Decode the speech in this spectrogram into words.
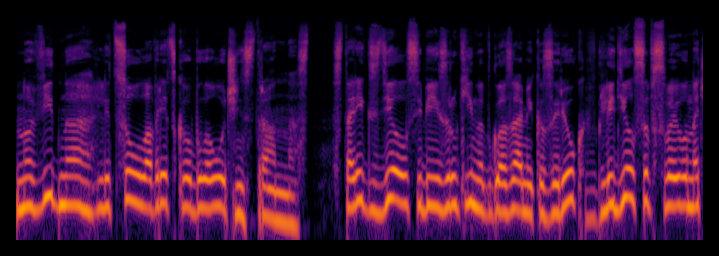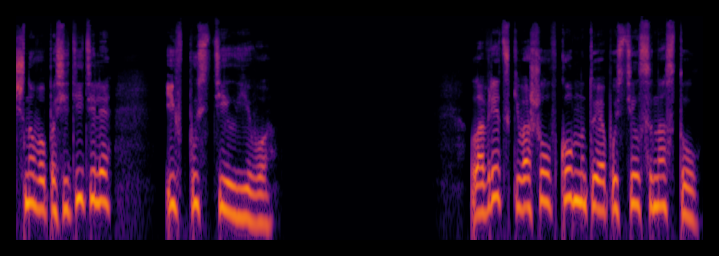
Но, видно, лицо у Лаврецкого было очень странно. Старик сделал себе из руки над глазами козырек, вгляделся в своего ночного посетителя и впустил его. Лаврецкий вошел в комнату и опустился на стул.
